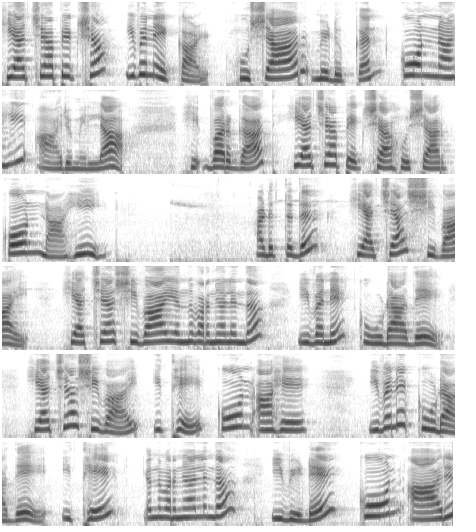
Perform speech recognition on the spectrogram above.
ഹ്യാച്ചാപേക്ഷ ഇവനേക്കാൾ. ഹുഷാർ മിടുക്കൻ കോൺ नाही ആരുമില്ല. हि വർഗാത് ഹ്യാച്ചാപേക്ഷ ഹുഷാർ കോൺ നാഹി അടുത്തത് ഹ്യാച്ച ശിവായ്. ഹ്യാച്ച ശിവായ് എന്ന് പറഞ്ഞാൽ എന്താ? ഇവനെ കൂടാതെ. ഹ്യാച്ച ശിവായ് ഇഥേ കോൺ ആഹേ. ഇവനെ കൂടാതെ ഇഥേ എന്ന് പറഞ്ഞാൽ എന്താ? ഇവിടെ കോൺ ആര്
